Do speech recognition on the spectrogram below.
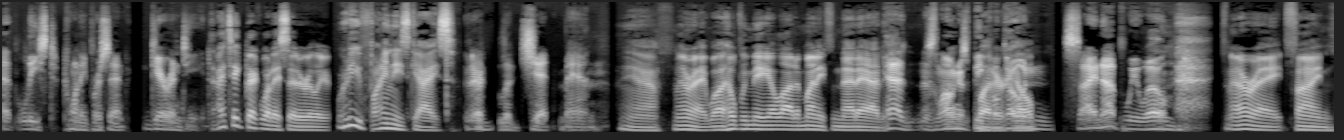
at least 20%, guaranteed. I take back what I said earlier. Where do you find these guys? They're legit, man. Yeah. All right. Well, I hope we make a lot of money from that ad. Yeah, as long as people go and sign up, we will. All right. Fine.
